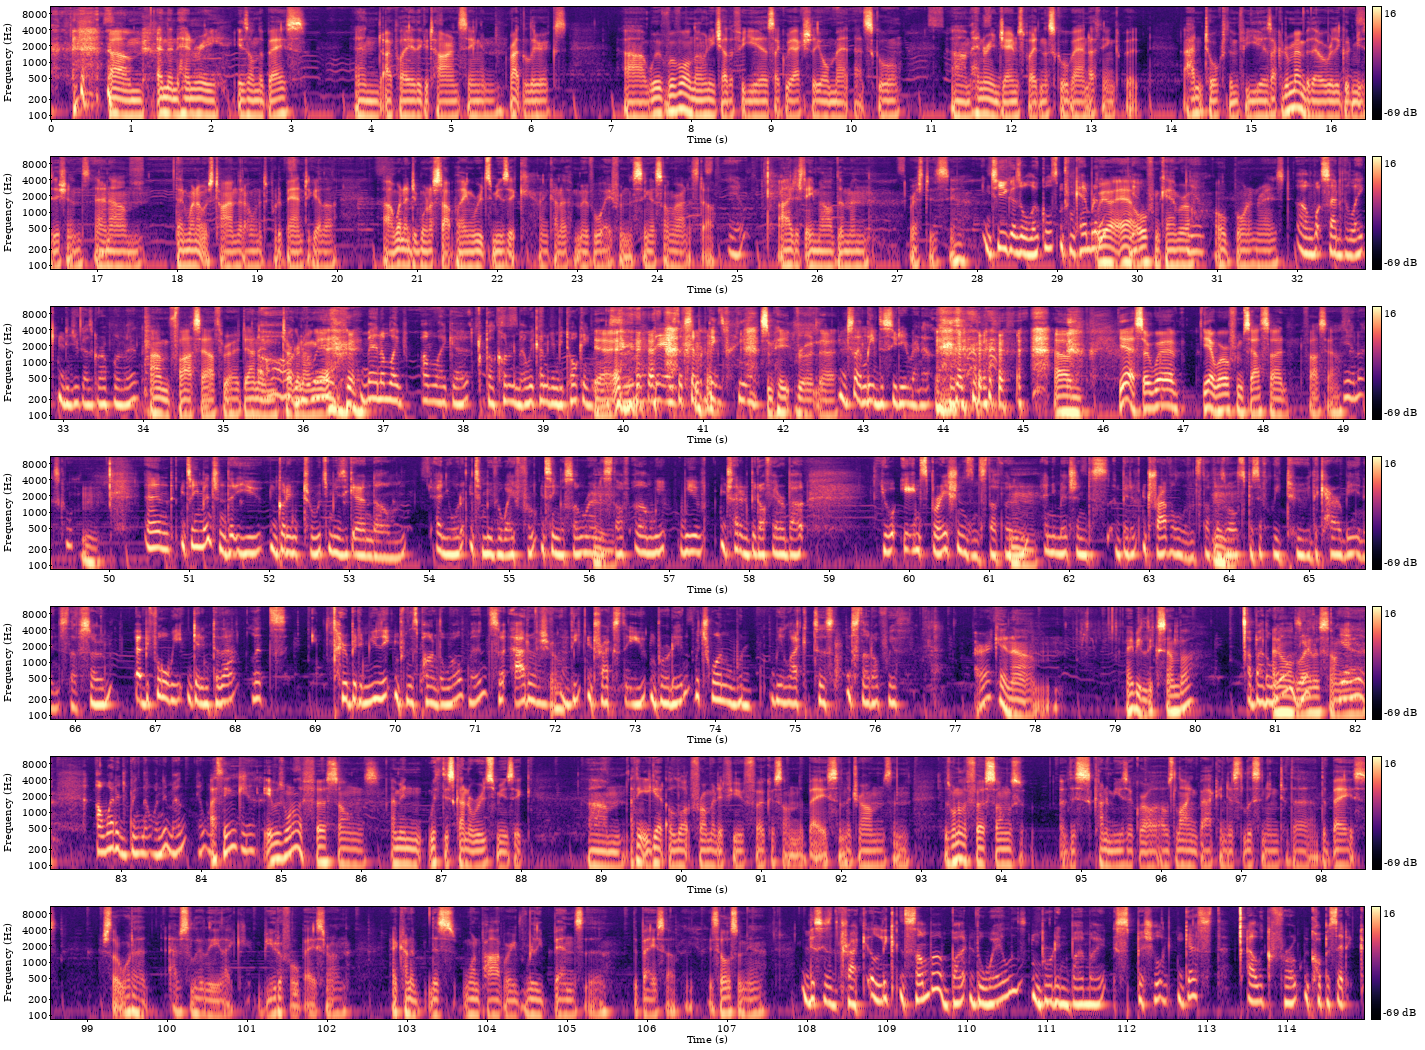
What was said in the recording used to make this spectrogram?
um, and then Henry is on the bass, and I play the guitar and sing and write the lyrics. Uh, we've we've all known each other for years. Like we actually all met at school. Um, Henry and James played in the school band, I think, but I hadn't talked to them for years. I could remember they were really good musicians, and um, then when it was time that I wanted to put a band together, uh, when I did want to start playing roots music and kind of move away from the singer songwriter stuff, Yeah. I just emailed them, and rest is yeah. So you guys all locals from Canberra? We are yeah, all from Canberra, Yeah. all born and raised. Uh, what side of the lake did you guys grow up on, man? I'm far south road down in Oh, Tuggeranong, yeah. man, I'm like I'm like a Belconnen man. We can't even be talking. Yeah. it's like separate things. Yeah. Some heat brewing there. Just like leave the studio right now. um, yeah, so we're yeah we're all from south side, far south. yeah, that's cool. Mm. And so you mentioned that you got into roots music and um and you wanted to move away from singer songwriter Mm. stuff. Um, we we've chatted a bit off air about your inspirations and stuff, and Mm. and you mentioned a bit of travel and stuff as well, specifically to the Caribbean and stuff. So uh, before we get into that, let's hear a bit of music from this part of the world, man. So out of Sure. the tracks that you brought in, which one would we like to start off with? I reckon um, maybe Lick Samba. Uh, by the way, An old Wailers, yeah. Song, yeah. Uh, why did you bring that one in, man? It I think yeah. it was one of the first songs. I mean, with this kind of roots music, um, I think you get a lot from it if you focus on the bass and the drums. And it was one of the first songs of this kind of music where I was lying back and just listening to the the bass. I just thought, what a absolutely like beautiful bass run. And kind of this one part where he really bends the the bass up. and It's awesome, yeah. This is the track Lick Samba by The Wailers, brought in by my special guest, Alec from Copacetic.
